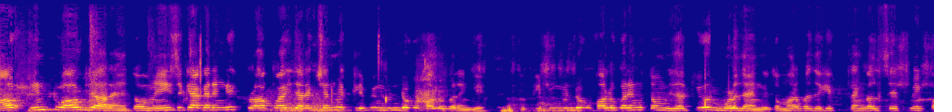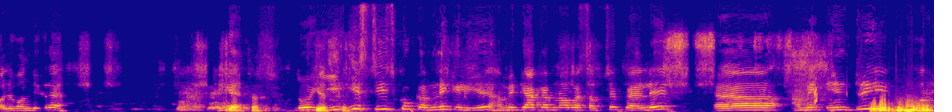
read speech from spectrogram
आउट, इन टू आउट जा रहे हैं तो हम यहीं से क्या करेंगे क्लॉक वाइज डायरेक्शन में क्लिपिंग विंडो को फॉलो करेंगे तो क्लिपिंग विंडो को फॉलो करेंगे तो हम इधर की ओर मुड़ जाएँगे तो हमारे पास देखिए ट्रैंगल शेप में एक पॉलीगॉन दिख रहा है ठीक है? तो Yes, ये इस चीज़ को करने के लिए हमें क्या करना होगा? सबसे पहले आ, हमें एंट्री और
